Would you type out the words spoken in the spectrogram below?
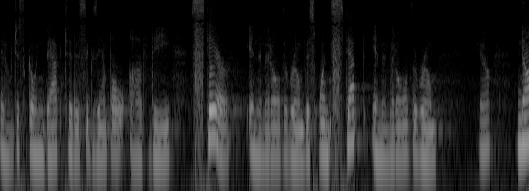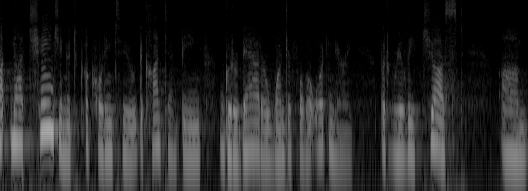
you know, just going back to this example of the stair in the middle of the room, this one step in the middle of the room, you know, not, not changing according to the content being good or bad or wonderful or ordinary, but really just um,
